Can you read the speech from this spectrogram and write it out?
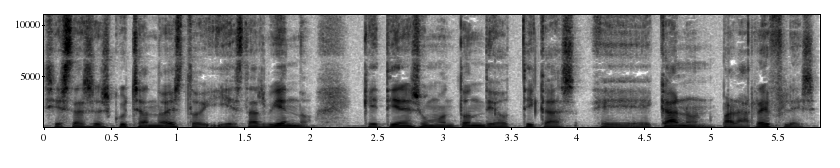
Si estás escuchando esto y estás viendo que tienes un montón de ópticas eh, Canon para reflex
